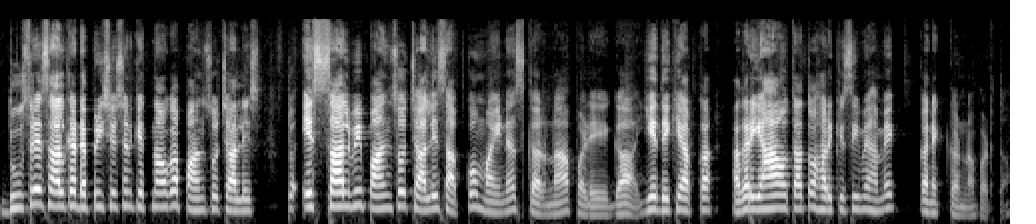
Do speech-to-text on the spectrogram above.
दूसरे साल का डेप्रीशिएशन कितना होगा? 540 तो इस साल भी 540 आपको माइनस करना पड़ेगा। ये देखिए आपका, अगर यहाँ होता तो हर किसी में हमें कनेक्ट करना पड़ता,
